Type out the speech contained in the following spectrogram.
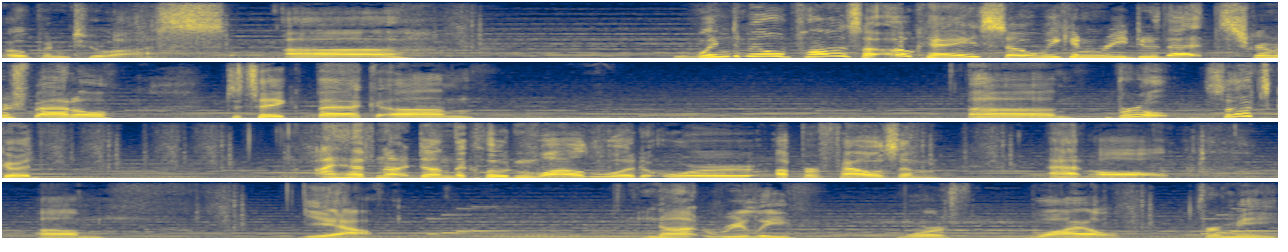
open to us? Uh, Windmill Plaza. Okay, so we can redo that skirmish battle to take back, um, uh, Bruhl. So that's good. I have not done the Cloden Wildwood or Upper Fousen at all. Um, yeah. Not really worthwhile for me,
